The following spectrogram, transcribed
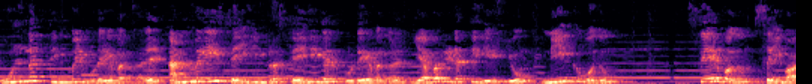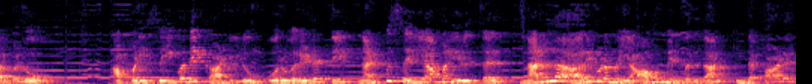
உள்ள திண்மை உடையவர்கள் நன்மையை செய்கின்ற செய்திகள் உடையவர்கள் எவரிடத்திலேயும் நீங்குவதும் சேர்வதும் செய்வார்களோ? அப்படி செய்வதை காட்டிலும் ஒருவரிடத்தில் நட்பு செய்யாமல் இருத்தல் நல்ல அறிவுடைமையாகும் என்பதுதான் இந்த பாடல்.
